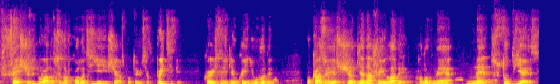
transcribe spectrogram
все, що відбувалося навколо цієї, ще раз повторюся, в принципі, корисної для України угоди, показує, що для нашої влади головне не вступ в ЄС,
